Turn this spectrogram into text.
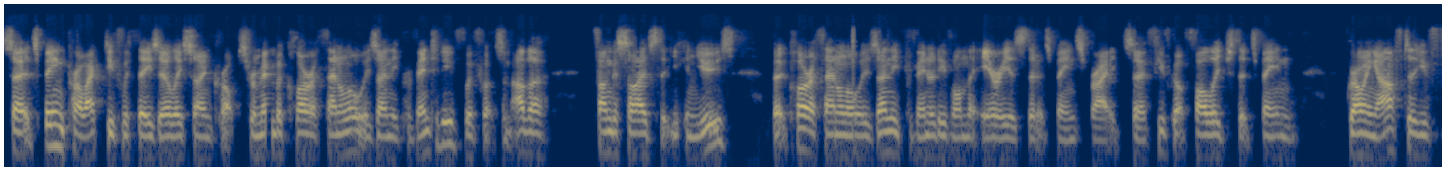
So it's being proactive with these early sown crops. Remember, chlorothalonil is only preventative. We've got some other fungicides that you can use, but chlorothalonil is only preventative on the areas that it's been sprayed. So if you've got foliage that's been growing after you've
